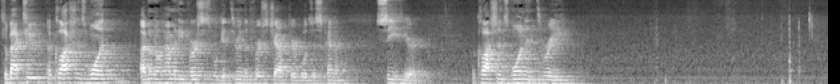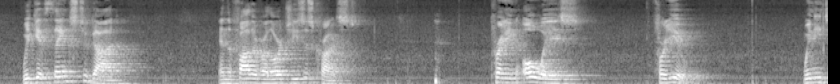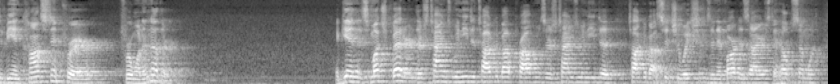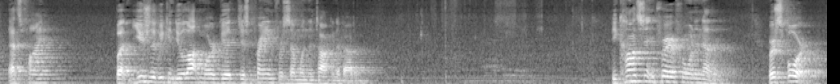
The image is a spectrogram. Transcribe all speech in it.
So back to Colossians 1. I don't know how many verses we'll get through in the first chapter. We'll just kind of see here. Colossians 1 and 3. We give thanks to God and the Father of our Lord Jesus Christ, praying always for you we need to be in constant prayer for one another. Again, it's much better. There's times we need to talk about problems, there's times we need to talk about situations, and if our desire is to help someone, that's fine. But usually we can do a lot more good just praying for someone than talking about them. Be constant in prayer for one another. Verse 4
